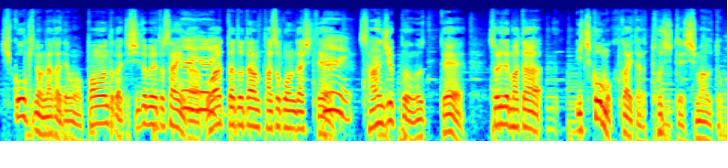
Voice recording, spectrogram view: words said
飛行機の中でもポーンとか言ってシートベルトサインが終わった途端パソコン出してはい。30分打ってそれでまた1項目書いたら閉じてしまうとか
